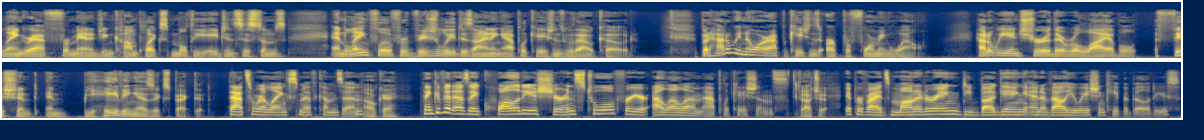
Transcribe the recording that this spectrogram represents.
LangGraph for managing complex multi-agent systems, and LangFlow for visually designing applications without code. But how do we know our applications are performing well? How do we ensure they're reliable, efficient, and behaving as expected? That's where Langsmith comes in. Okay, Think of it as a quality assurance tool for your LLM applications. gotcha. It provides monitoring, debugging, and evaluation capabilities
